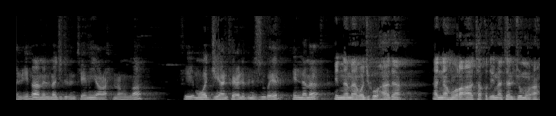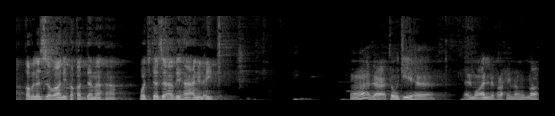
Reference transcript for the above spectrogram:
الإمام المجد بن تيمية رحمه الله في موجها فعل ابن الزبير إنما إنما وجه هذا أنه رأى تقدمة الجمعة قبل الزوال فقدمها واجتزأ بها عن العيد. هذا توجيه المؤلف رحمه الله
